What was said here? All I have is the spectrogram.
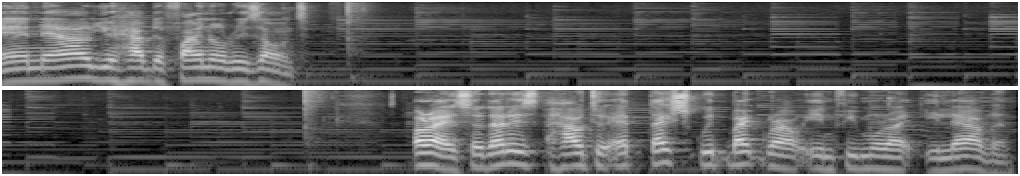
And now you have the final result. Alright, so that is how to add text with background in Filmora 11.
